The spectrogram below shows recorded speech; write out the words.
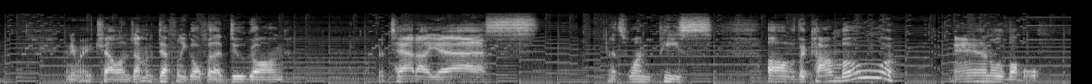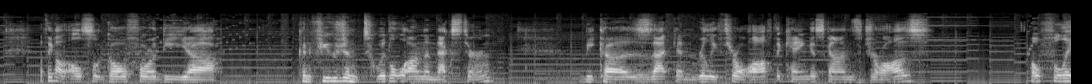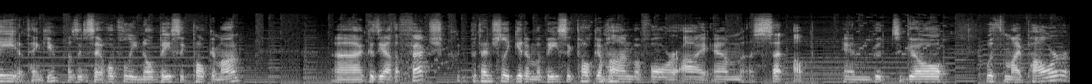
Anyway, challenge. I'm going to definitely go for that Dewgong. Rattata, yes! That's one piece of the combo. And we'll bubble. I think I'll also go for the uh, Confusion Twiddle on the next turn. Because that can really throw off the Kangaskhan's draws. Hopefully, thank you, I was going to say hopefully no basic Pokemon. Because, uh, yeah, the Fetch could potentially get him a basic Pokemon before I am set up and good to go with my power.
